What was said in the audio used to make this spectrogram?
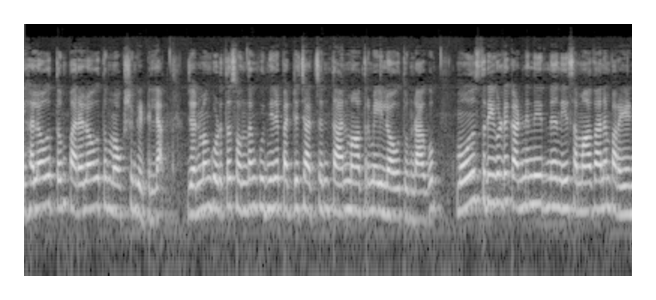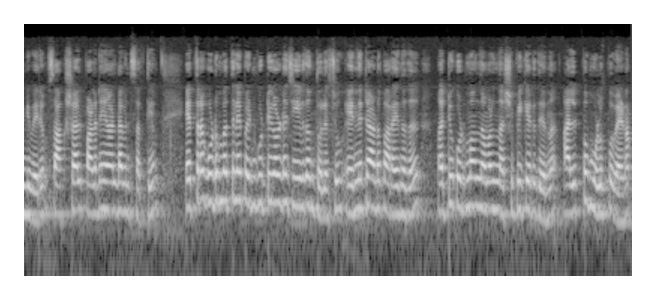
ഇഹലോകത്തും പരലോകത്തും മോക്ഷം കിട്ടില്ല. ജന്മം കൊടുത്ത സ്വന്തം കുഞ്ഞിനെ പറ്റിച്ച അച്ഛൻ താൻ മാത്രമേ ഈ ലോകത്തുണ്ടാകൂ. മൂന്ന് സ്ത്രീകളുടെ കണ്ണുനീരിന് നീ സമാധാനം പറയേണ്ടി വരും. സാക്ഷാൽ പളനയാണ്ടവൻ സത്യം. എത്ര കുടുംബത്തിലെ പെൺകുട്ടികളുടെ ജീവിതം തുലച്ചു. എന്നിട്ടാണ് പറയുന്നത് മറ്റു കുടുംബം നമ്മൾ നശിപ്പിക്കരുതെന്ന് അല്പം ഉളുപ്പ് വേണം.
